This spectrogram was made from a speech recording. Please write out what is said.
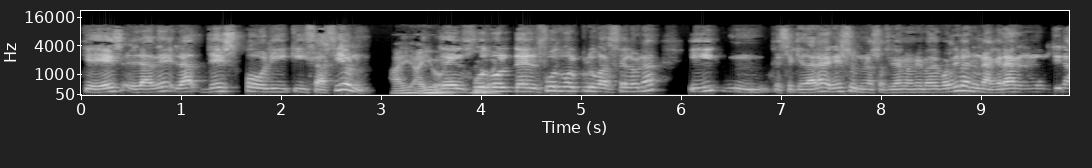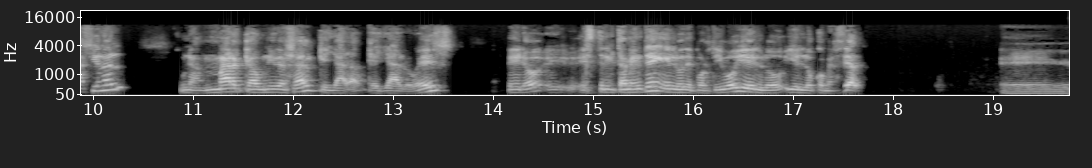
que es la de la despolitización del fútbol del fútbol club Barcelona y mm, que se quedará en eso en una sociedad anónima deportiva en una gran multinacional una marca universal que ya que ya lo es pero eh, estrictamente en lo deportivo y en lo y en lo comercial. Eh,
